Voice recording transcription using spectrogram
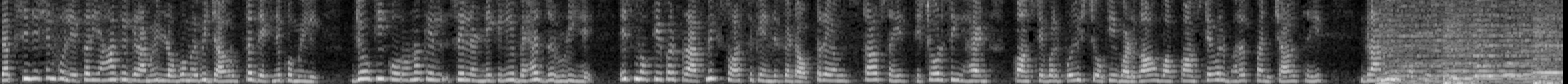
वैक्सीनेशन को लेकर यहाँ के ग्रामीण लोगों में भी जागरूकता देखने को मिली। जो कि कोरोना के से लड़ने के लिए बेहद ज़रूरी है। इस मौके पर प्राथमिक स्वास्थ्य केंद्र के डॉक्टर एवं स्टाफ सहित Kishore Singh head, constable police चौकी बड़गांव व कांस्टेबल भरत पंचाल सहित ग्रामीण उपस्थित थे।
